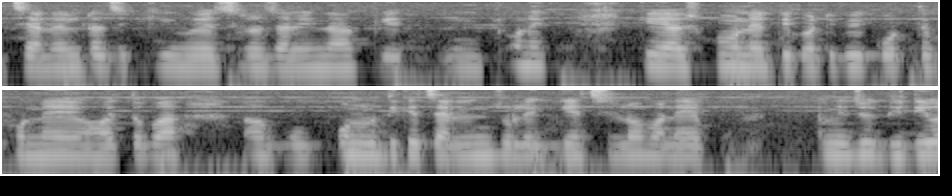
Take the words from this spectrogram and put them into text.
চ্যানেলটা যে কী হয়েছিল জানি না কে অনেক কে আসব মানে টিপাটিপি করতে ফোনে হয়তো বা অন্যদিকে চ্যানেল চলে গিয়েছিল মানে আমি যে ভিডিও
